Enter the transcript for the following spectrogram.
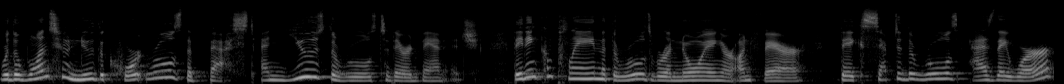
were the ones who knew the court rules the best and used the rules to their advantage. They didn't complain that the rules were annoying or unfair. They accepted the rules as they were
